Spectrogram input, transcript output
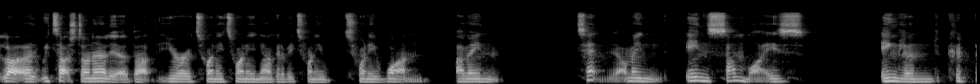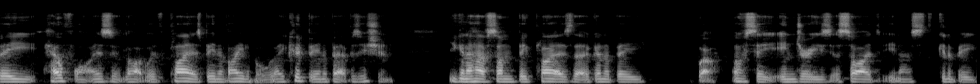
like uh, we touched on earlier about the Euro 2020 now going to be 2021. I mean, ten, I mean, in some ways, England could be health wise, like with players being available, they could be in a better position. You're going to have some big players that are going to be, well, obviously injuries aside, you know, it's going to be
